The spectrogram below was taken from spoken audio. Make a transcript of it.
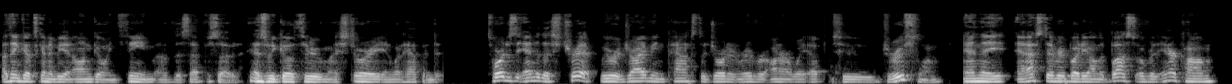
I think that's going to be an ongoing theme of this episode as we go through my story and what happened towards the end of this trip, we were driving past the Jordan River on our way up to Jerusalem, and they asked everybody on the bus over the intercom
